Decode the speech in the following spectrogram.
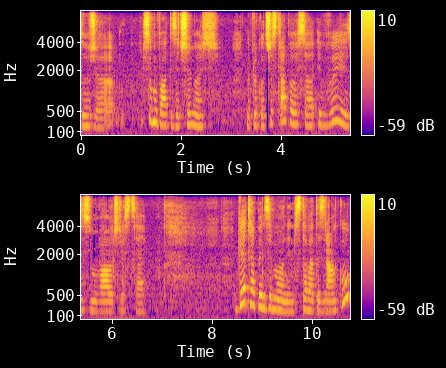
дуже сумувати за чимось. Наприклад, щось трапилося, і ви засумували через це. Get up in the morning. Вставати зранку,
